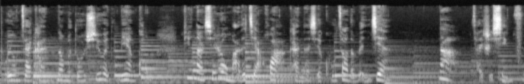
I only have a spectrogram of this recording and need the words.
不用再看那么多虚伪的面孔，听那些肉麻的假话，看那些枯燥的文件，那才是幸福。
